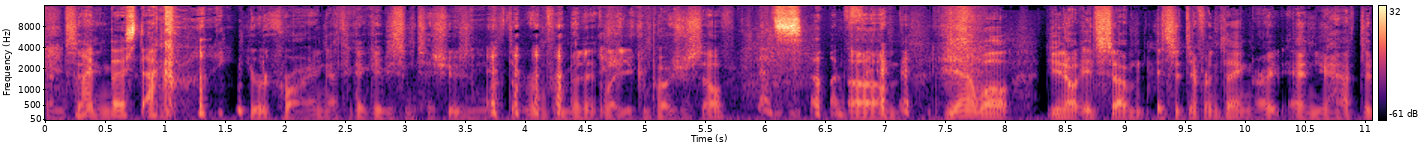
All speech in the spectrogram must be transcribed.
and And I burst out crying. You were crying. I think I gave you some tissues and left the room for a minute and let you compose yourself. That's so unfair. Um, yeah, well, you know, it's um, it's a different thing, right? And you have to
